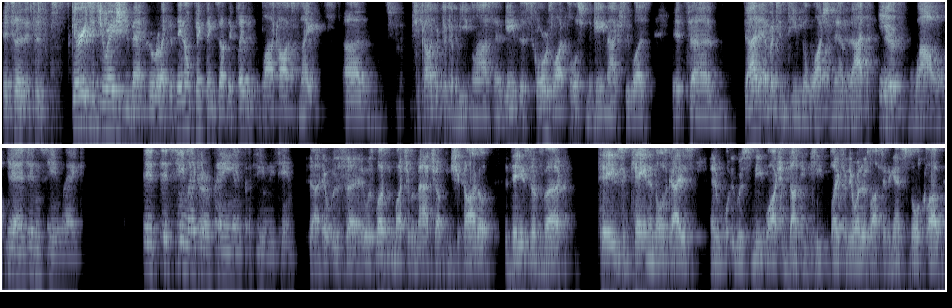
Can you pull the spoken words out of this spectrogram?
it's a it's a scary situation in Vancouver. Like if they don't pick things up, they played the Blackhawks tonight. Uh, Chicago took a beating last night. The game, the score was a lot closer than the game actually was. It's uh, that Edmonton team. To watch them, that Yeah. wow. Yeah, it didn't seem like it. It seemed like they were playing against a Pee Wee team. Yeah, it was uh, it was wasn't much of a matchup in Chicago. The days of uh, Toews and Kane and those guys, and it was neat watching Duncan Keith play for the Oilers last night against his old club.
